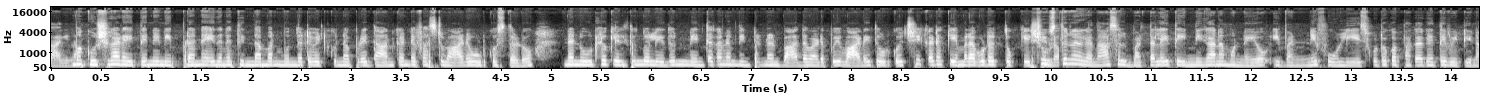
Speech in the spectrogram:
తాగినాం. మా కుషిగాడు అయితే నేను ఎప్పుడైనా ఏదైనా తిందామని ముందట పెట్టుకున్నప్పుడే దానికంటే ఫస్ట్ వాడే ఉడికొస్తాడు. నా నోట్లోకి వెళ్తుందో లేదో నేను ఎంతగానో తింటున్నాను బాధపడిపోయి వాడైతే ఉడికొచ్చి ఇక్కడ కెమెరా కూడా తొక్కేసి చూస్తున్నారు కదా అసలు బట్టలు అయితే ఎన్నిగానం ఉన్నాయో ఇవన్నీ ఫోల్డ్ చేసుకుంటూ ఒక పక్కకి అయితే పెట్టిన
